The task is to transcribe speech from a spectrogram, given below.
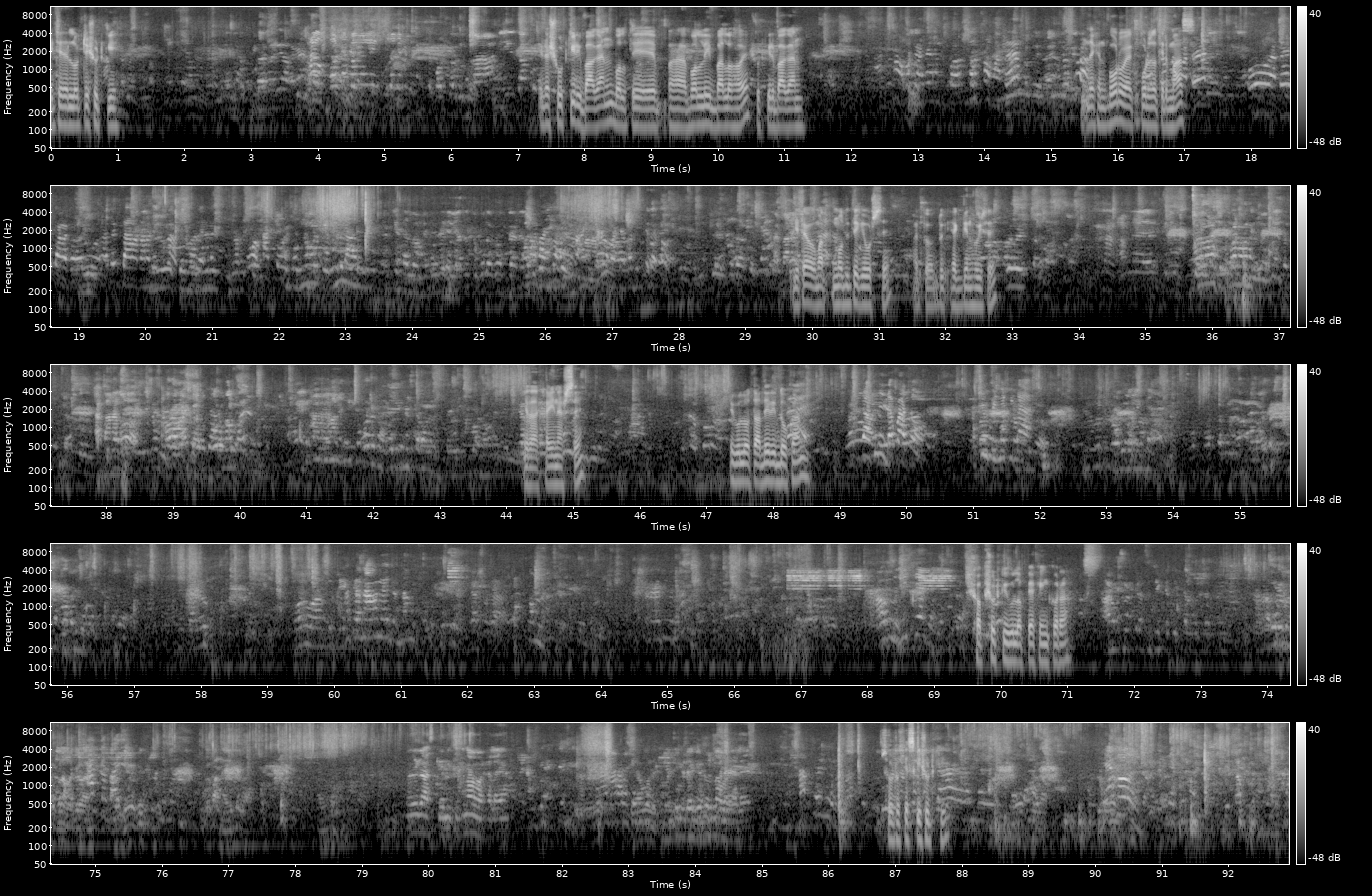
এটা লট্টি শুটকি এটা শুটকির বাগান বলতে বললেই ভালো হয় শুটকির বাগান। দেখেন, বড় এক প্রজাতির মাছ। এটাও নদী থেকে উঠছে হয়তো একদিন হয়েছে এরা খাইন আসছে। এগুলো তাদেরই দোকান। সব শুটকিগুলো প্যাকিং করা। ছোট কেসকি শুটকি।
